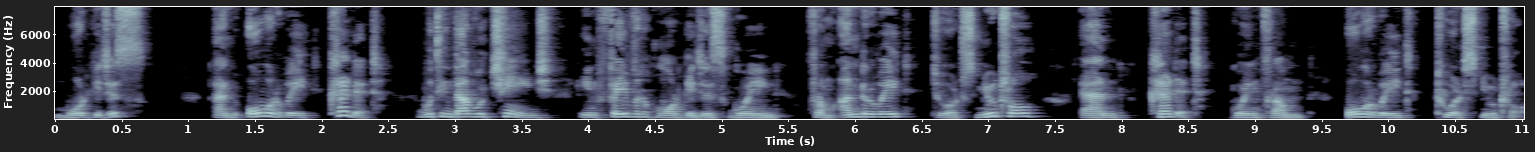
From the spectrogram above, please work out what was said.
mortgages and overweight credit, we think that will change in favor of mortgages going from underweight towards neutral and credit going from overweight towards neutral.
